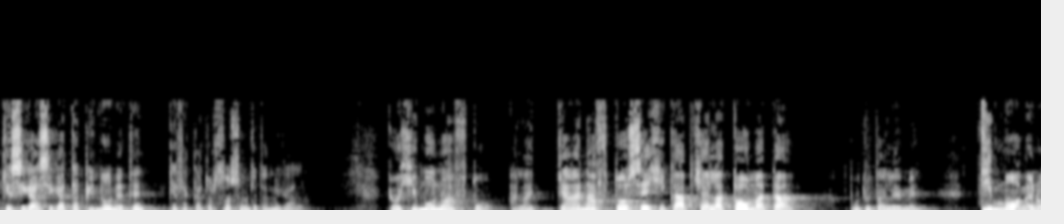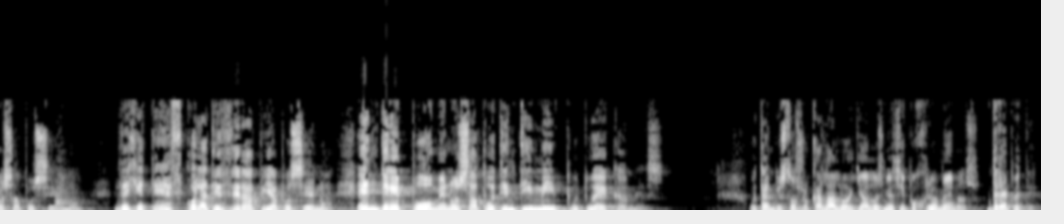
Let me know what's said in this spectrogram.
Και σιγά σιγά ταπεινώνεται και θα κατορθώσουμε και τα μεγάλα. Και όχι μόνο αυτό, αλλά και αν αυτός έχει κάποια ελαττώματα που του τα λέμε τιμόμενος από σένα δέχεται εύκολα την θεραπεία από σένα εντρεπόμενος από την τιμή που του έκαμες όταν πεις τόσο καλά λόγια άλλος νιώθει υποχρεωμένος ντρέπεται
